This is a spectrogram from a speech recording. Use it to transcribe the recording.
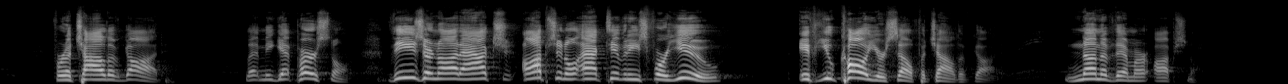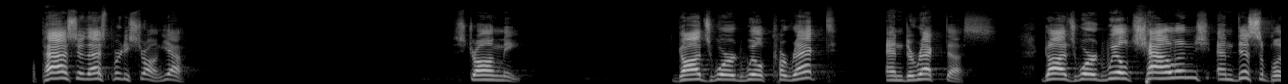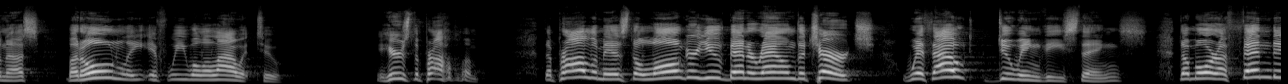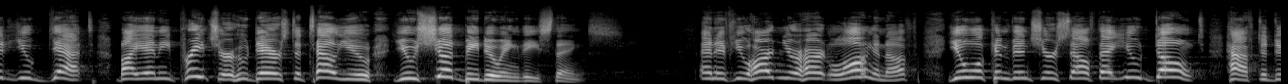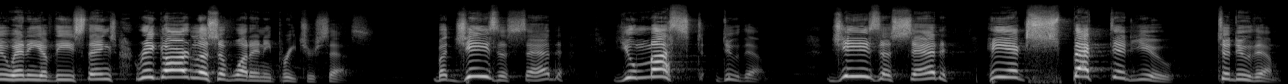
for a child of God. Let me get personal. These are not act- optional activities for you if you call yourself a child of God. None of them are optional. Pastor, that's pretty strong. Yeah. Strong meat. God's word will correct and direct us. God's word will challenge and discipline us, but only if we will allow it to. Here's the problem the problem is the longer you've been around the church without doing these things, the more offended you get by any preacher who dares to tell you you should be doing these things. And if you harden your heart long enough, you will convince yourself that you don't have to do any of these things, regardless of what any preacher says. But Jesus said, You must do them. Jesus said, He expected you to do them.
